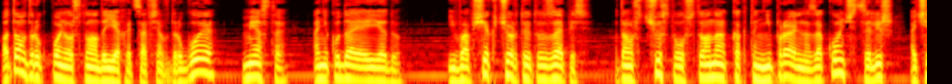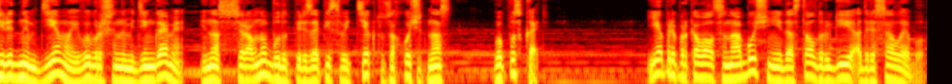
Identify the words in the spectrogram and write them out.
Потом вдруг понял, что надо ехать совсем в другое место, а не куда я еду. И вообще к черту эту запись, потому что чувствовал, что она как-то неправильно закончится лишь очередным демо и выброшенными деньгами, и нас все равно будут перезаписывать те, кто захочет нас выпускать. Я припарковался на обочине и достал другие адреса лейблов.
